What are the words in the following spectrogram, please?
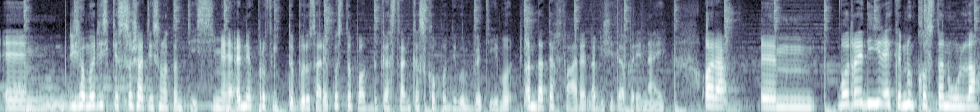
ehm, diciamo i rischi associati sono tantissimi e ne approfitto per usare questo podcast anche a scopo divulgativo. Andate a fare la visita per i nei. Ora, ehm, vorrei dire che non costa nulla.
